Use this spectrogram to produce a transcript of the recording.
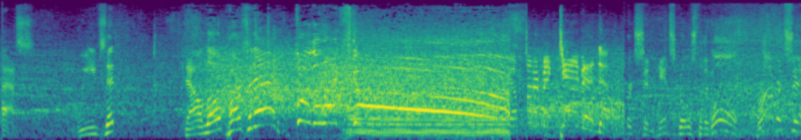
Pass. Weaves it. Down low. Parsonet for the right score! Connor McDavid. Robertson, Hintz goes to the goal. Robertson,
